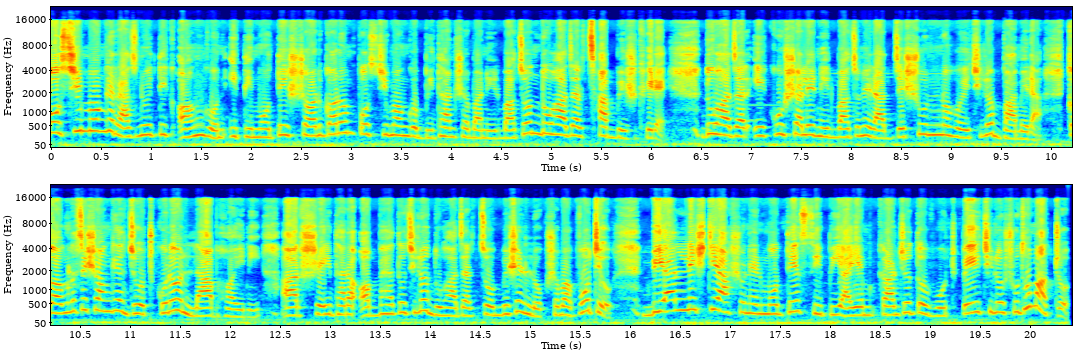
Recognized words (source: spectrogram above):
পশ্চিমবঙ্গের রাজনৈতিক অঙ্গন ইতিমধ্যে সরগরম পশ্চিমবঙ্গ বিধানসভা নির্বাচন দু ঘিরে। দু সালের নির্বাচনে রাজ্যে শূন্য হয়েছিল বামেরা। কংগ্রেসের সঙ্গে জোট করেও লাভ হয়নি। আর সেই ধারা অব্যাহত ছিল দু হাজার লোকসভা ভোটেও। বিয়াল্লিশটি আসনের মধ্যে সিপিআইএম কার্যত ভোট পেয়েছিল শুধুমাত্র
